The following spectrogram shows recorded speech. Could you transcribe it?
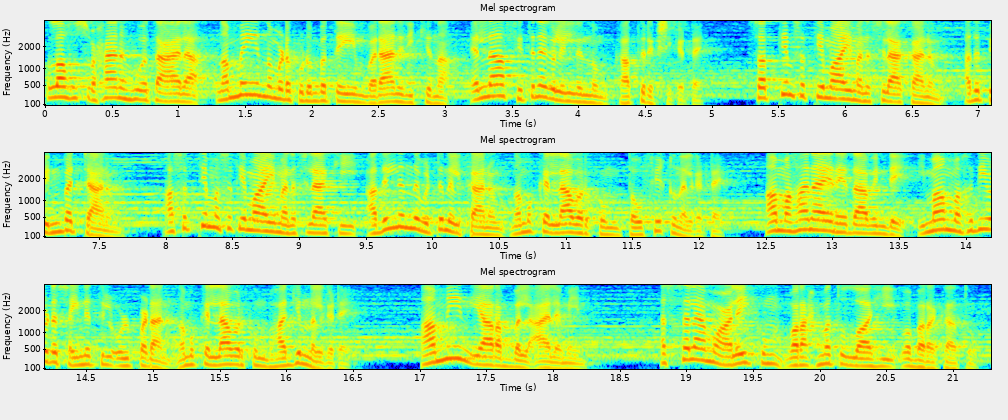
അള്ളാഹു സുഹാനുഹുവ തായാല നമ്മെയും നമ്മുടെ കുടുംബത്തെയും വരാനിരിക്കുന്ന എല്ലാ ഫിത്തനകളിൽ നിന്നും കാത്തുരക്ഷിക്കട്ടെ. സത്യം സത്യമായി മനസ്സിലാക്കാനും അത് പിൻപറ്റാനും അസത്യം അസത്യമായി മനസ്സിലാക്കി അതിൽ നിന്ന് വിട്ടുനിൽക്കാനും നമുക്കെല്ലാവർക്കും തൗഫീഖ് നൽകട്ടെ. ആ മഹാനായ നേതാവിന്റെ ഇമാം മഹദിയുടെ സൈന്യത്തിൽ ഉൾപ്പെടാൻ നമുക്കെല്ലാവർക്കും ഭാഗ്യം നൽകട്ടെ. അമീൻ യാ റബ്ബൽ ആലമീൻ. അസ്സലാമു അലൈക്കും വറഹ്മത്തുള്ളാഹി വബറകാതുഹു.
